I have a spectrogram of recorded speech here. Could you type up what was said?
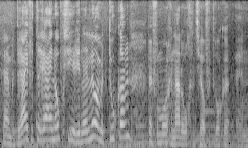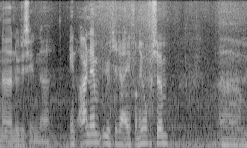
Klein bedrijventerrein op. Ik zie hier een enorme toekan. Ik ben vanmorgen na de ochtendshow vertrokken. En uh, nu dus in, uh, in Arnhem. Uurtje rijden van Hilversum. Um,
